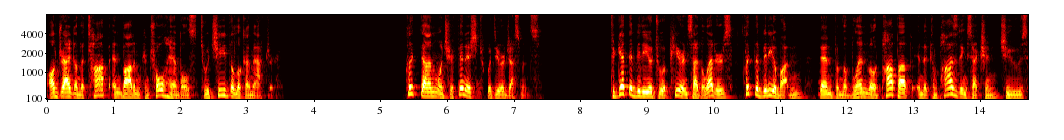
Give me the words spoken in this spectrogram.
I'll drag on the top and bottom control handles to achieve the look I'm after. Click Done once you're finished with your adjustments. To get the video to appear inside the letters, click the Video button, then from the Blend Mode pop-up in the Compositing section, choose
